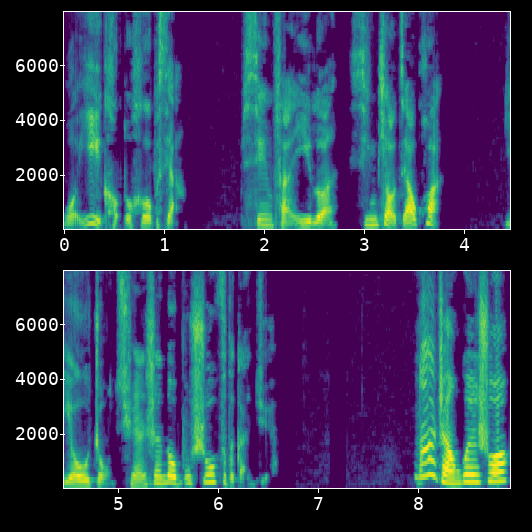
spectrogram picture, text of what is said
我一口都喝不下，心烦意乱，心跳加快，有种全身都不舒服的感觉。那掌柜说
